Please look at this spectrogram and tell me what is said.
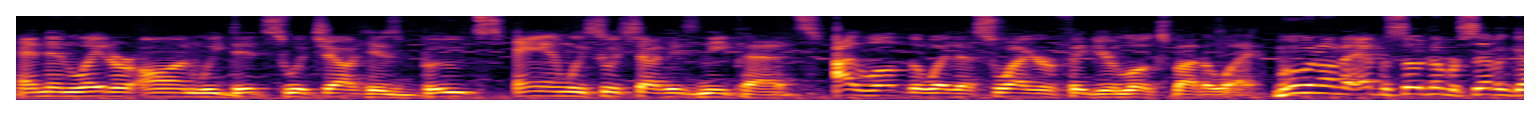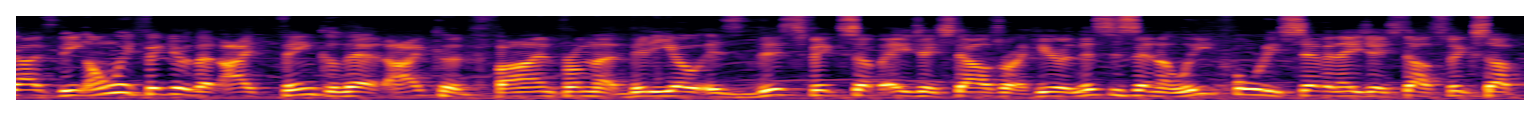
and then later on we did switch out his boots, and we switched out his knee pads. I love the way that Swagger figure looks, by the way. Moving on to episode number 7, guys, the only figure that I think that I could find from that video is this fix-up AJ Styles right here, and this is an Elite 47 AJ Styles fix-up.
